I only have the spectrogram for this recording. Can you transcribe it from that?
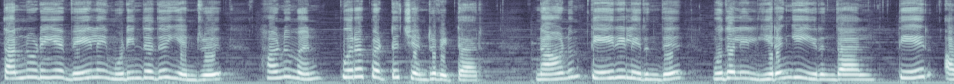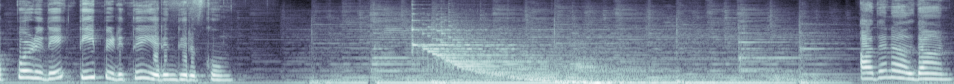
தன்னுடைய வேலை முடிந்தது என்று ஹனுமன் புறப்பட்டு சென்று விட்டார் நானும் தேரிலிருந்து முதலில் இறங்கி இருந்தால் தேர் அப்பொழுதே தீப்பிடித்து எரிந்திருக்கும். அதனால்தான்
